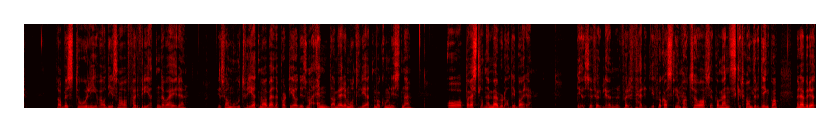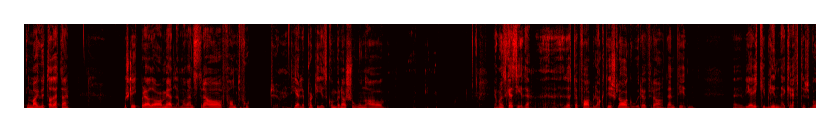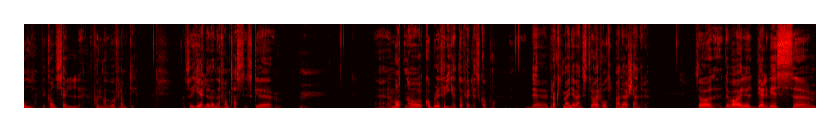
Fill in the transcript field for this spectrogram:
Da besto livet av de som var for friheten, det var Høyre. De som var mot friheten, var Arbeiderpartiet. Og de som var enda mer mot friheten, var kommunistene. Og på Vestlandet maula de bare. Det er jo selvfølgelig en forferdelig forkastelig måte å se på mennesker og andre ting på. Men jeg brøt meg ut av dette. Og slik ble jeg da medlem av Venstre, og fant fort hele partiets kombinasjon av hvordan skal jeg si det? Dette fabelaktige slagordet fra den tiden. Eh, vi er ikke blinde krefters vold. Vi kan selv forme vår framtid. Altså hele denne fantastiske eh, måten å koble frihet og fellesskap på. Det brakte meg inn i Venstre og har holdt meg der senere. Så det var delvis eh,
